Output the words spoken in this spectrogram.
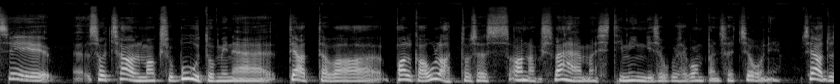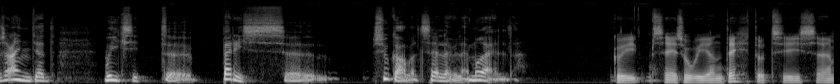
see sotsiaalmaksu puudumine teatava palga ulatuses annaks vähemasti mingisuguse kompensatsiooni. seadusandjad võiksid äh, päris äh, sügavalt selle üle mõelda kui see suvi on tehtud, siis äh,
